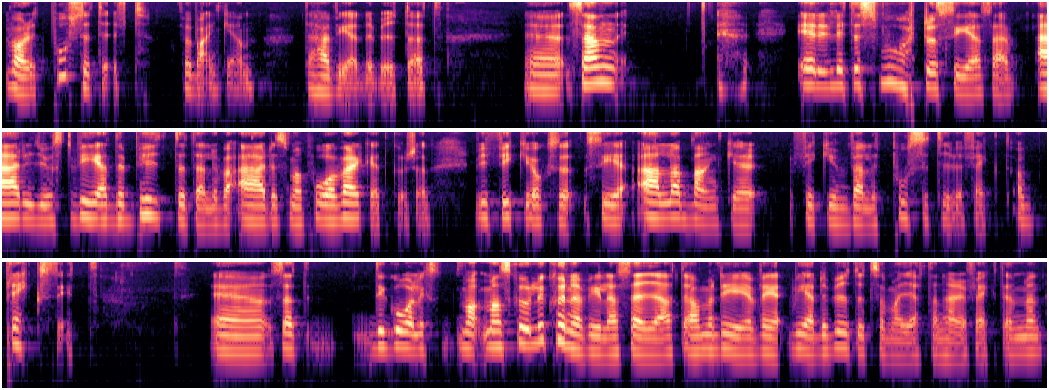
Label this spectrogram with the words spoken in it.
varit positivt för banken, det här vd-bytet. Eh, sen är det lite svårt att se, så här, är det just vd-bytet eller vad är det som har påverkat kursen? Vi fick ju också se, alla banker fick ju en väldigt positiv effekt av Brexit. Eh, så att det går liksom, man skulle kunna vilja säga att ja, men det är vd-bytet som har gett den här effekten, men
